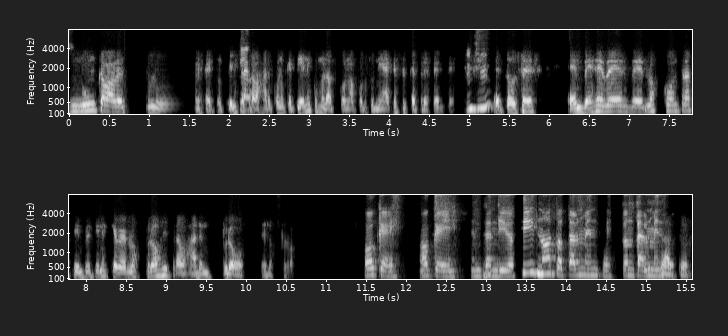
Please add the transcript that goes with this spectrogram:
nunca va a haber un lugar perfecto. Tienes que trabajar con lo que tienes, como la, con la oportunidad que se te presente. Entonces, en vez de ver, ver los contras, siempre tienes que ver los pros y trabajar en pro de los pros. Ok, ok, entendido. Sí, no, totalmente, totalmente. Exacto.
